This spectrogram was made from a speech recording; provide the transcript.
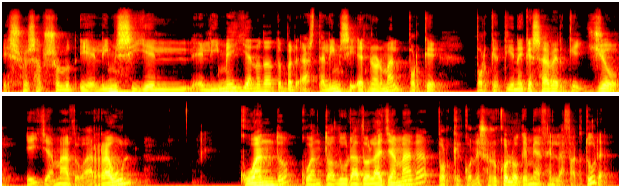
eso es absoluto. Y el IMSI y el, email ya no tanto, pero hasta el IMSI es normal. ¿Por qué? Porque tiene que saber que yo he llamado a Raúl, cuándo, cuánto ha durado la llamada, porque con eso es con lo que me hacen la factura.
